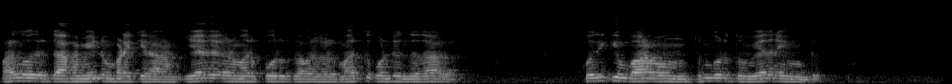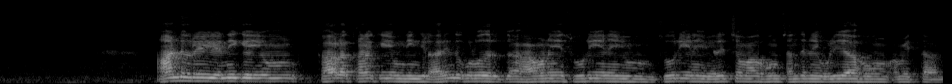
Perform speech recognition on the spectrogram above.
வழங்குவதற்காக மீண்டும் படைக்கிறான். ஏகன் மறுப்போருக்கு அவர்கள் மறுத்து கொண்டிருந்ததால் கொதிக்கும் பானமும் துன்புறுத்தும் வேதனையும் உண்டு. ஆண்டுகளில் எண்ணிக்கையும் கால கணக்கையும் நீங்கள் அறிந்து கொள்வதற்காக அவனே சூரியனையும் சூரியனை வெளிச்சமாகவும் சந்திரனை ஒளியாகவும் அமைத்தான்.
